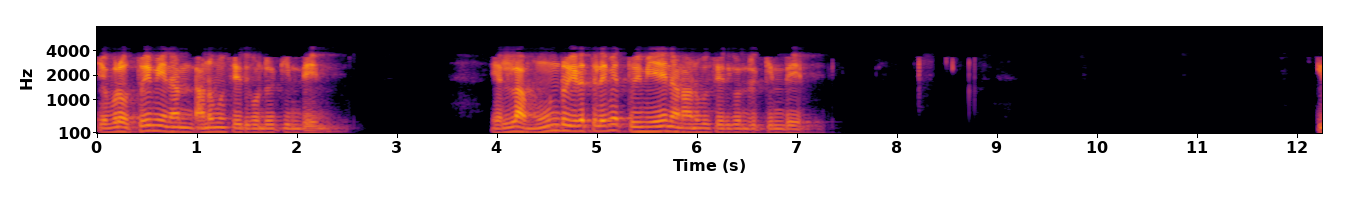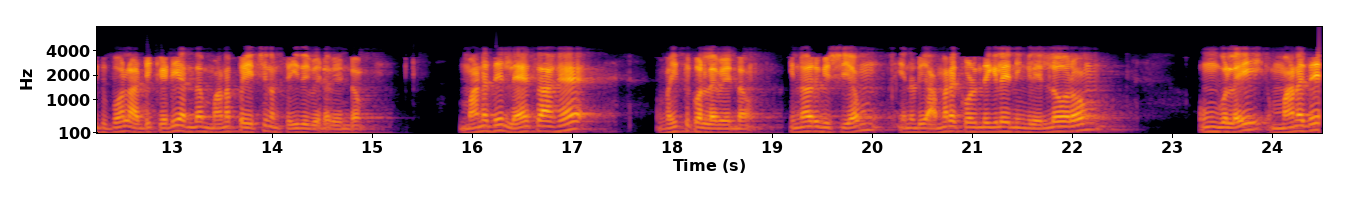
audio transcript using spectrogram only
எவ்வளவு தூய்மையை நான் அனுபவம் செய்து கொண்டிருக்கின்றேன். எல்லா மூன்று இடத்திலுமே தூய்மையை நான் அனுபவம் செய்து கொண்டிருக்கின்றேன். இது போல அடிக்கடி அந்த மனப்பயிற்சி நாம் செய்து விட வேண்டும். மனதை லேசாக வைத்துக்கொள்ள வேண்டும். இன்னொரு விஷயம் என்னுடைய அமர குழந்தைகளே நீங்கள் எல்லோரும் உங்களை மனதை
